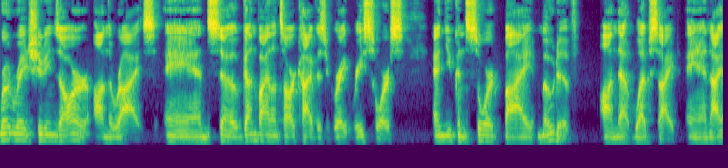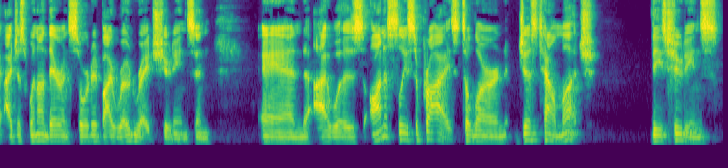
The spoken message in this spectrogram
road rage shootings are on the rise, and so Gun Violence Archive is a great resource, and you can sort by motive on that website. And I, I just went on there and sorted by road rage shootings, and and I was honestly surprised to learn just how much these shootings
